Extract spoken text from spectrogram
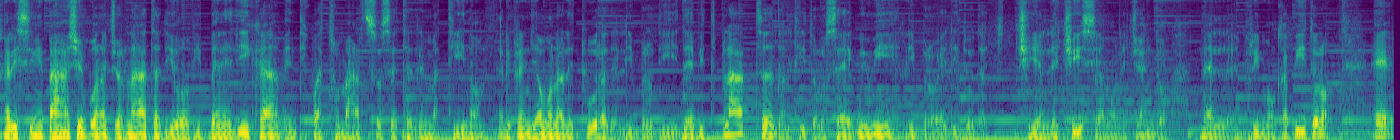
Carissimi pace, buona giornata, Dio vi benedica, 24 marzo 7 del mattino. Riprendiamo la lettura del libro di David Platt dal titolo Seguimi, libro edito da CLC, stiamo leggendo nel primo capitolo e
